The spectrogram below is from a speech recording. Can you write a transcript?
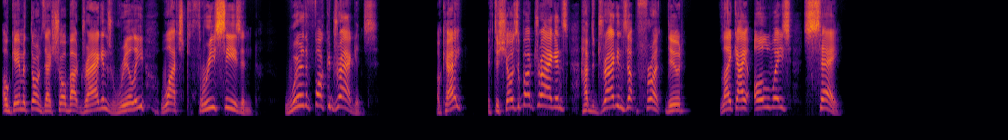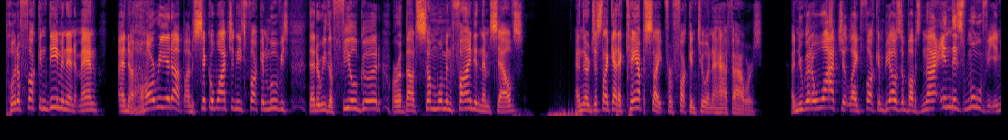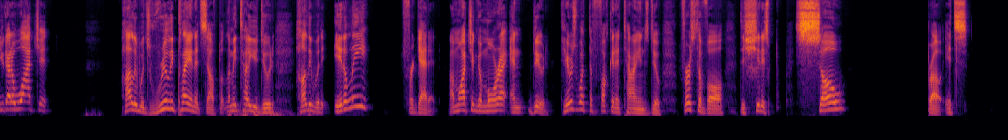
Oh, Game of Thrones, that show about dragons? Really? Watched three seasons. Where the fuck are dragons? Okay? If the show's about dragons, have the dragons up front, dude. Like I always say. Put a fucking demon in it, man. And hurry it up. I'm sick of watching these fucking movies that are either feel good or about some woman finding themselves. And they're just like at a campsite for fucking two and a half hours. And you gotta watch it like fucking Beelzebub's not in this movie, and you gotta watch it. Hollywood's really playing itself. But let me tell you, dude, Hollywood, Italy, forget it. I'm watching Gomorrah, and dude, here's what the fucking Italians do. First of all, this shit is so, bro. It's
